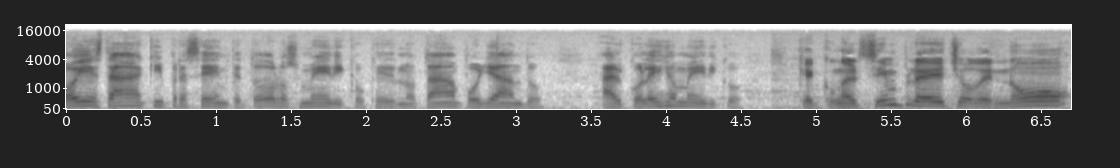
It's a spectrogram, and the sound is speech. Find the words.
Hoy están aquí presentes todos los médicos que nos están apoyando al colegio médico. Que con el simple hecho de no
